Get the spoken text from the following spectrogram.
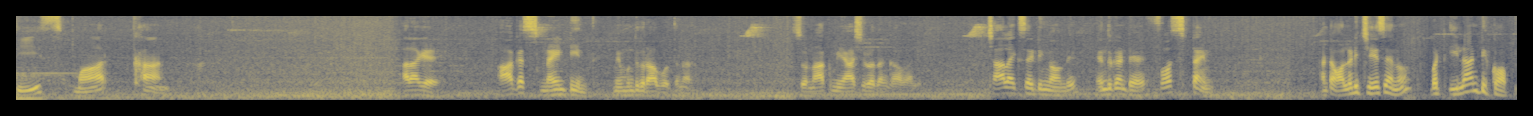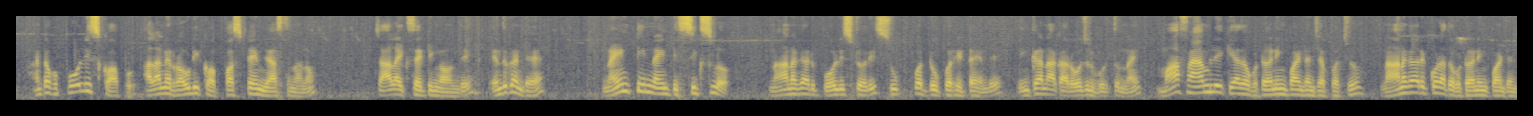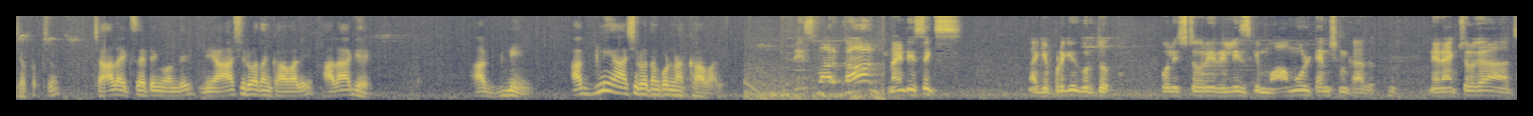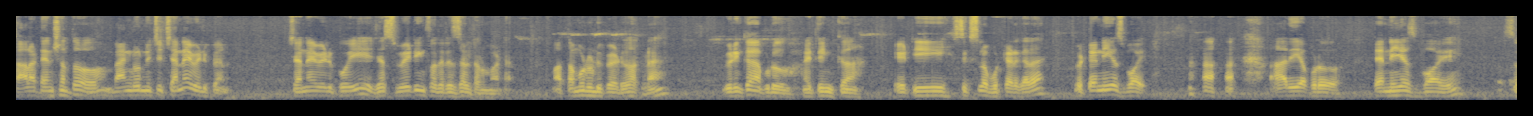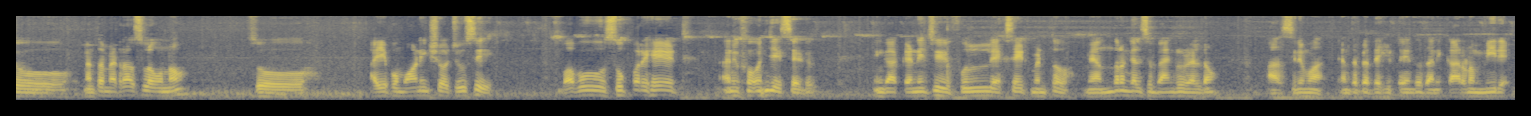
తీస్మార్ ఖాన్. అలాగే August nineteenth మీ ముందుకు రాబోతున్నాను. So నాకు మీ ఆశీర్వాదం కావాలి. చాలా ఎక్సైటింగ్గా ఉంది. ఎందుకంటే ఫస్ట్ టైం అంటే ఆల్రెడీ చేశాను బట్ ఇలాంటి కాప్ అంటే ఒక పోలీస్ కాప్ అలానే రౌడీ కాప్ ఫస్ట్ టైం చేస్తున్నాను. చాలా ఎక్సైటింగ్గా ఉంది. ఎందుకంటే నైన్టీన్ నైంటీ సిక్స్లో నాన్నగారి police story super duper hit అయింది. ఇంకా నాకు ఆ రోజులు గుర్తున్నాయి. మా ఫ్యామిలీకి అది ఒక టర్నింగ్ పాయింట్ అని చెప్పొచ్చు. నాన్నగారికి కూడా అది ఒక టర్నింగ్ పాయింట్ అని చెప్పొచ్చు. చాలా ఎక్సైటింగ్గా ఉంది. మీ ఆశీర్వాదం కావాలి. అలాగే అగ్ని. అగ్ని ఆశీర్వాదం కూడా నాకు కావాలి. నైంటీ సిక్స్ నాకు ఇప్పటికీ గుర్తు. పోలీస్ స్టోరీ రిలీజ్కి మామూలు టెన్షన్ కాదు. నేను యాక్చువల్గా చాలా టెన్షన్తో బెంగళూరు నుంచి చెన్నై వెళ్ళిపోయాను. చెన్నై వెళ్ళిపోయి just waiting for the result అనమాట మా తమ్ముడు ఉండిపోయాడు అక్కడ. వీడు ఇంకా అప్పుడు ఐ థింక్ ఎయిటీ సిక్స్లో పుట్టాడు కదా. వీడు టెన్ ఇయర్స్ బాయ్ అది అప్పుడు టెన్ ఇయర్స్ బాయ్ సో మేమంతా మెడ్రాస్లో ఉన్నాం. సో అయ్యప్ప మార్నింగ్ షో చూసి బాబు సూపర్ హిట్ అని ఫోన్ చేశాడు. ఇంకా అక్కడి నుంచి ఫుల్ ఎక్సైట్మెంట్తో మేము అందరం కలిసి బెంగళూరు వెళ్ళడం ఆ సినిమా ఎంత పెద్ద హిట్ అయిందో దానికి కారణం మీరే.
